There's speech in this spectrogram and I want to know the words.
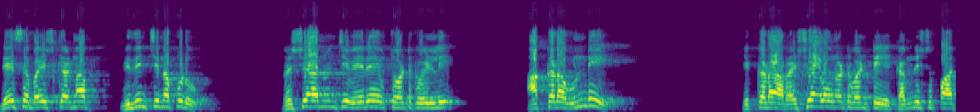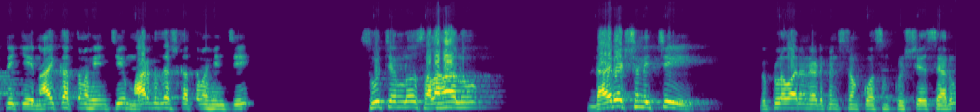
దేశ బహిష్కరణ విధించినప్పుడు రష్యా నుంచి వేరే చోటకు వెళ్ళి అక్కడ ఉండి ఇక్కడ రష్యాలో ఉన్నటువంటి కమ్యూనిస్ట్ పార్టీకి నాయకత్వం వహించి మార్గదర్శకత్వం వహించి సూచనలు సలహాలు డైరెక్షన్ ఇచ్చి విప్లవాన్ని నడిపించడం కోసం కృషి చేశారు.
